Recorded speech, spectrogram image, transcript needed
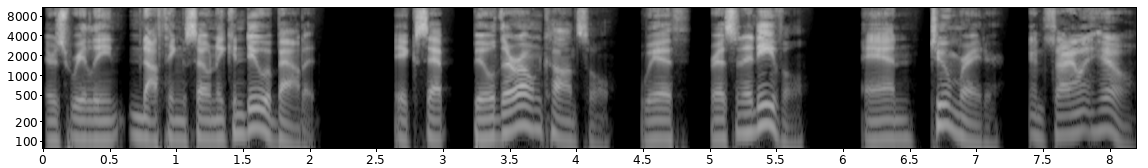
There's really nothing Sony can do about it except build their own console with Resident Evil and Tomb Raider. And Silent Hill.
